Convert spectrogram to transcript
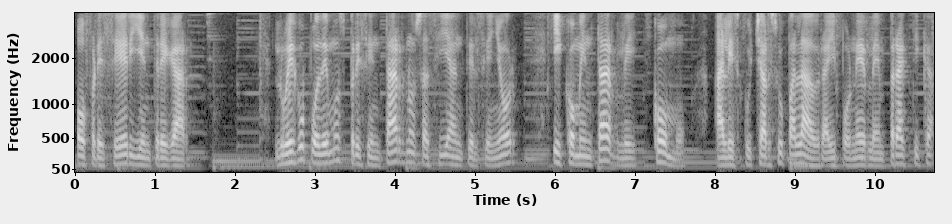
ofrecer y entregar. Luego podemos presentarnos así ante el Señor y comentarle cómo, al escuchar su palabra y ponerla en práctica,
